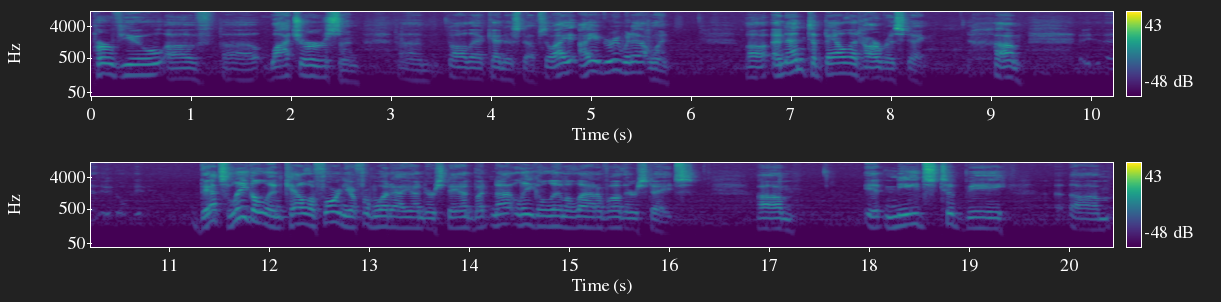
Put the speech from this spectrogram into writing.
purview of uh, watchers and um, all that kind of stuff. So I, I agree with that one. Uh, an end to ballot harvesting. Um, that's legal in California from what I understand, but not legal in a lot of other states. Um, it needs to be um,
